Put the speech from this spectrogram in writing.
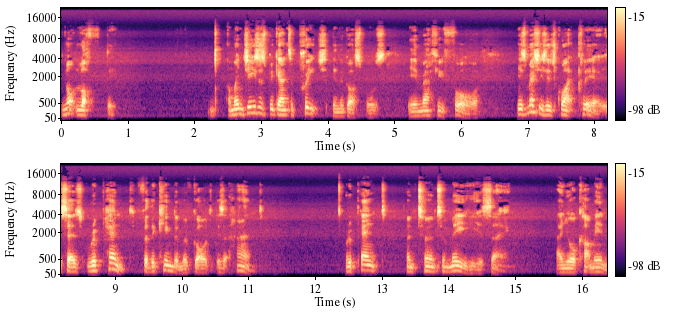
not lofty. And when Jesus began to preach in the Gospels in Matthew 4, his message is quite clear. It says, Repent, for the kingdom of God is at hand. Repent and turn to me, he is saying, and you'll come in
